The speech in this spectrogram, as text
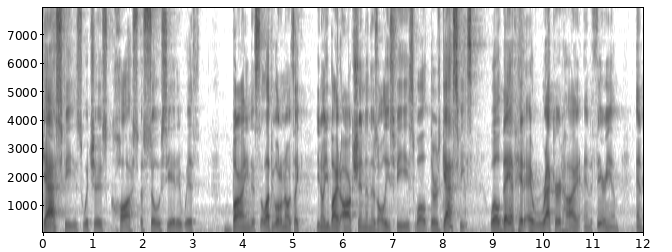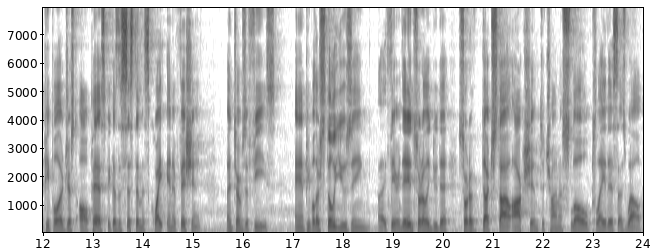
gas fees which is cost associated with buying this a lot of people don't know. It's like you know you buy an auction and there's all these fees. Well there's gas fees well they have hit a record high in ethereum and people are just all pissed because the system is quite inefficient in terms of fees and people are still using uh, Ethereum. They didn't sort of like do the sort of Dutch style auction to try to slow play this as well.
